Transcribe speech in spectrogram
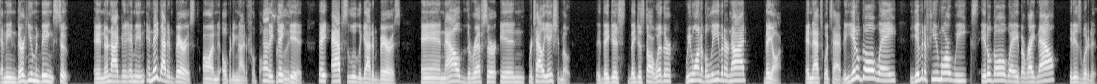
I mean, they're human beings too. And they're not good. I mean, and they got embarrassed on opening night of football. They, they did. They absolutely got embarrassed. And now the refs are in retaliation mode. They, just they just are. Whether we want to believe it or not, they are. And that's what's happening. It'll go away. You give it a few more weeks, it'll go away. But right now, it is what it is.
